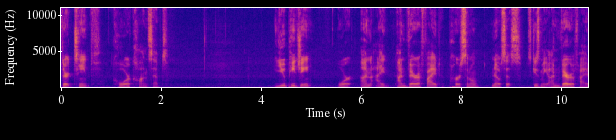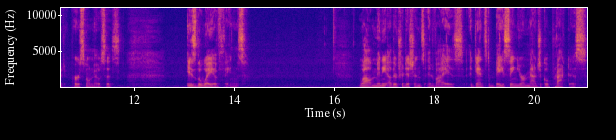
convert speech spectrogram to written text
13th core concept UPG or un- unverified personal gnosis, excuse me, unverified personal gnosis is the way of things. While many other traditions advise against basing your magical practice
